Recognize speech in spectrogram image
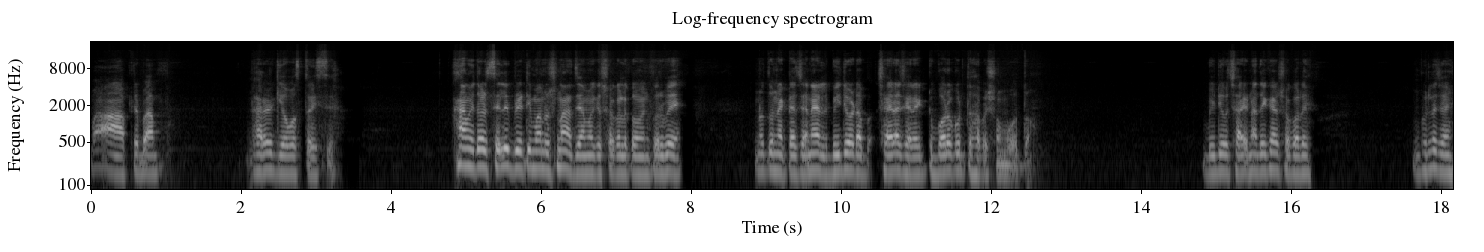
বাপরে বাপ। ঘরের কি অবস্থা হয়েছে আমি তো সেলিব্রিটি মানুষ না যে আমাকে সকলে কমেন্ট করবে। নতুন একটা চ্যানেল ভিডিওটা ছেঁড়া ছেঁড়া একটু বড় করতে হবে সম্ভবত। ভিডিও ছাড়ি না দেখে সকলে। ভুলে যায়।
